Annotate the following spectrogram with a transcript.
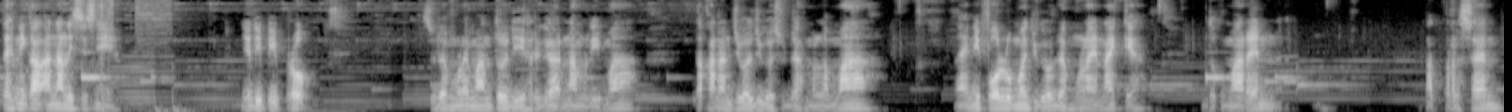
technical analisisnya ya. Jadi Pipro sudah mulai mantul di harga 65 tekanan jual juga sudah melemah. Nah ini volume juga udah mulai naik ya. Untuk kemarin 4%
